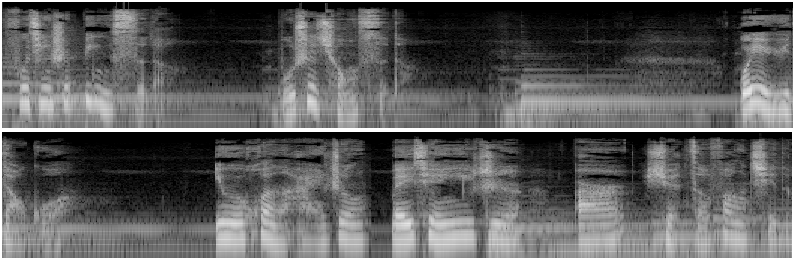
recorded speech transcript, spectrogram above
父亲是病死的，不是穷死的。我也遇到过，因为患了癌症，没钱医治。而选择放弃的，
